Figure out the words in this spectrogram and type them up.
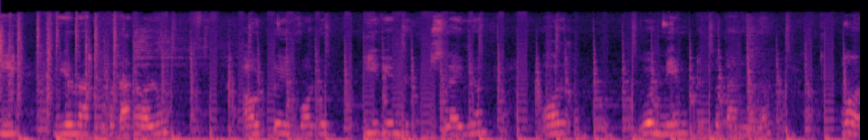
कि ये मैं आपको बताने वाला हूँ। आउट टू इवॉल्व ईवेंट स्लाइवियन और वो नेम बताने वाला। और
